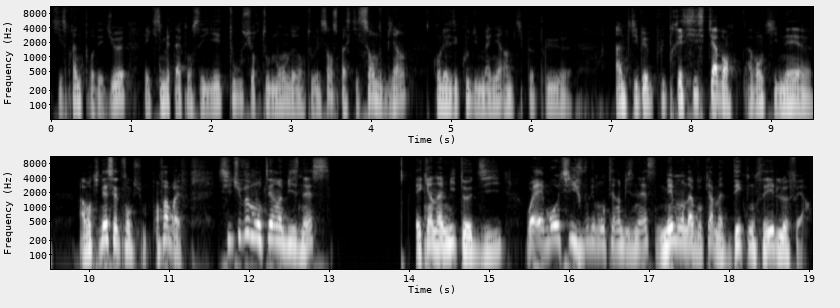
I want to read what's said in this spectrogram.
qui, se prennent pour des dieux et qui se mettent à conseiller tout sur tout le monde dans tous les sens parce qu'ils sentent bien qu'on les écoute d'une manière un petit peu plus, euh, un petit peu plus précise qu'avant, avant euh, avant qu'il n'ait cette fonction. Enfin bref, si tu veux monter un business, et qu'un ami te dit Ouais, moi aussi je voulais monter un business, mais mon avocat m'a déconseillé de le faire.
